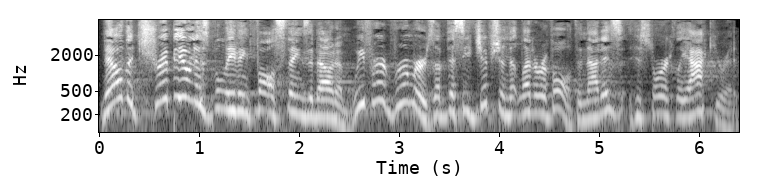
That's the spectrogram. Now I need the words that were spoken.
Now the tribune is believing false things about him. We've heard rumors of this Egyptian that led a revolt, and that is historically accurate.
